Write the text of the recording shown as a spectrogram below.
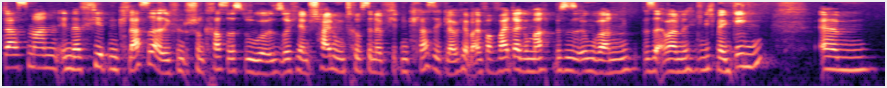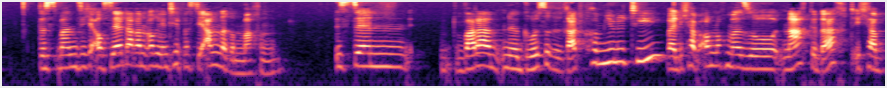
dass man in der vierten Klasse, also ich finde es schon krass, dass du solche Entscheidungen triffst in der vierten Klasse. Ich glaube, ich habe einfach weitergemacht, bis es irgendwann, bis es einfach nicht mehr ging. Ähm, dass man sich auch sehr daran orientiert, was die anderen machen. Ist denn war da eine größere Rad-Community? Weil ich habe auch noch mal so nachgedacht. Ich habe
